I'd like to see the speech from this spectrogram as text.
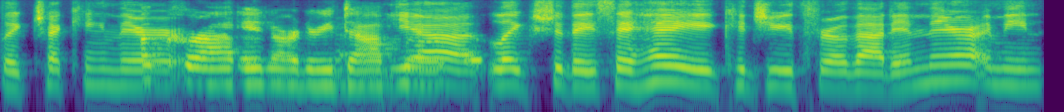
Like checking their a carotid artery doppler yeah like should they say hey could you throw that in there? I mean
